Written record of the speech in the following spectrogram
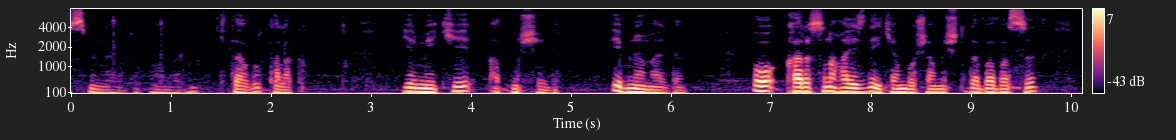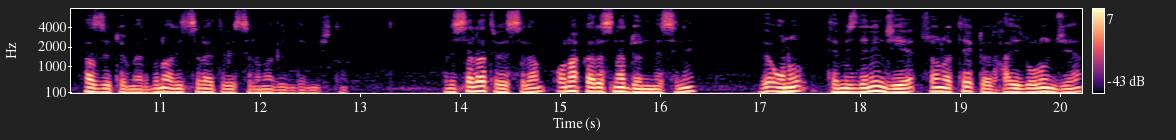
Bismillahirrahmanirrahim. Kitabul Talak 22-67 İbn Ömer'den O karısını hayızlıyken boşamıştı da babası Hazreti Ömer bunu Aleyhisselatü Vesselam'a bildirmişti. Aleyhisselatü Vesselam ona karısına dönmesini ve onu temizleninceye sonra tekrar hayız oluncaya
